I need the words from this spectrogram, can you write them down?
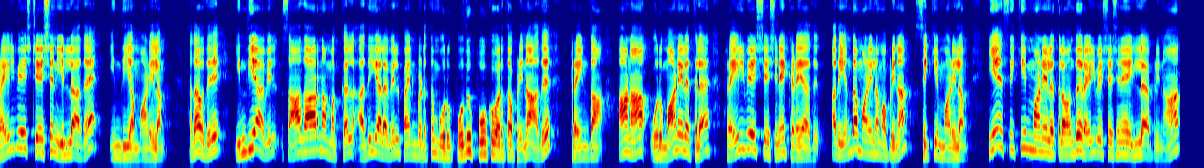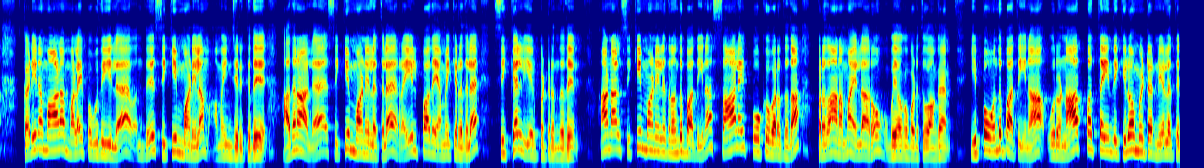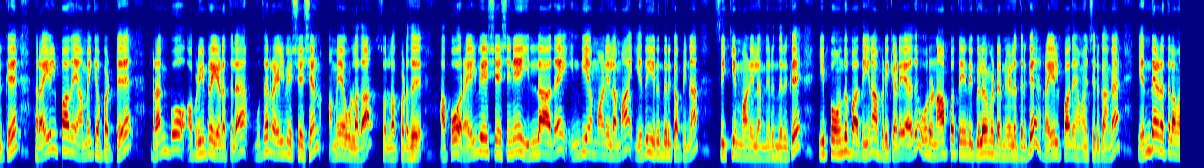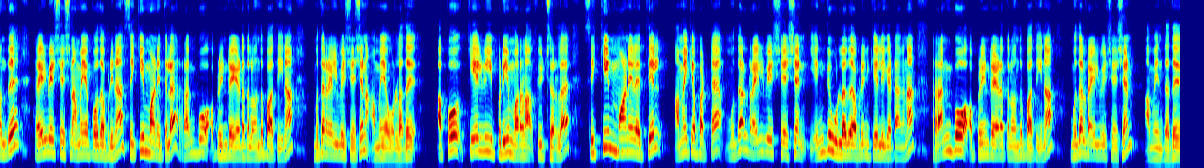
Railway station இல்லாத இந்திய மாநிலம். அதாவது இந்தியாவில் சாதாரண மக்கள் அதிக அளவில் பயன்படுத்தும் ஒரு பொது போக்குவரத்து அப்படின்னா அது ட்ரெயின் தான். ஆனால் ஒரு மாநிலத்தில் ரயில்வே ஸ்டேஷனே கிடையாது. அது எந்த மாநிலம் அப்படின்னா சிக்கிம் மாநிலம். ஏன் சிக்கிம் மாநிலத்தில் வந்து ரயில்வே ஸ்டேஷனே இல்லை அப்படின்னா கடினமான மலைப்பகுதியில் வந்து சிக்கிம் மாநிலம் அமைஞ்சிருக்குது. அதனால் சிக்கிம் மாநிலத்தில் ரயில் பாதை அமைக்கிறதுல சிக்கல் ஏற்பட்டிருந்தது. ஆனால் சிக்கிம் மாநிலத்தில் வந்து பார்த்தீங்கன்னா சாலை போக்குவரத்து தான் பிரதானமாக எல்லாரும் உபயோகப்படுத்துவாங்க. இப்போ வந்து பார்த்தீங்கன்னா ஒரு நாற்பத்தைந்து கிலோமீட்டர் நீளத்திற்கு ரயில் பாதை அமைக்கப்பட்டு ரங்போ அப்படின்ற இடத்துல முதல் ரயில்வே ஸ்டேஷன் அமைய உள்ளதாக சொல்லப்படுது. அப்போது ரயில்வே ஸ்டேஷனே இல்லாத இந்திய மாநிலமாக எது இருந்திருக்கு அப்படின்னா சிக்கிம் மாநிலம் இருந்திருக்கு. இப்போ வந்து பார்த்தீங்கன்னா அப்படி கிடையாது. ஒரு நாற்பத்தைந்து கிலோமீட்டர் நீளத்திற்கு ரயில் பாதை அமைச்சிருக்காங்க. எந்த இடத்துல வந்து ரயில்வே ஸ்டேஷன் அமைய போகுது அப்படின்னா சிக்கிம் மாநிலத்தில் ரங்போ அப்படின்ற இடத்துல வந்து பார்த்தீங்கன்னா முதல் ரயில்வே ஸ்டேஷன் அமைய உள்ளது. அப்போது கேள்வி இப்படியும் வரலாம் ஃப்யூச்சரில் சிக்கிம் மாநிலத்தில் அமைக்கப்பட்ட முதல் ரயில்வே ஸ்டேஷன் எங்கு உள்ளது அப்படின்னு கேள்வி கேட்டாங்கன்னா ரங்போ அப்படின்ற இடத்துல வந்து பார்த்தீங்கன்னா முதல் ரயில்வே ஸ்டேஷன் அமைந்தது.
